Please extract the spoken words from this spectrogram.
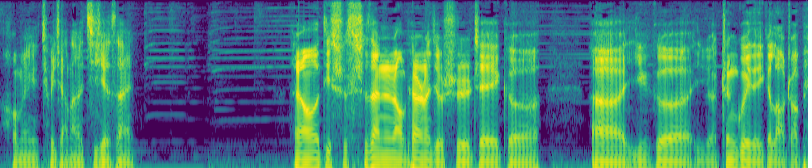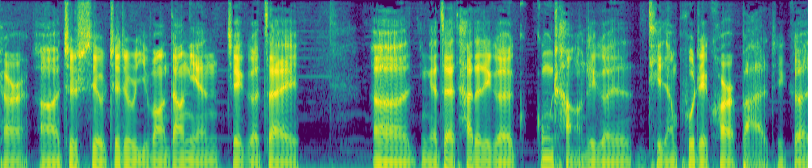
后面会讲到机械塞。然后第十十三张照片呢，就是这个呃一个一个珍贵的一个老照片啊，这是这就是以往当年这个在。呃，应该在他的这个工厂，这个铁匠铺这块儿，把这个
